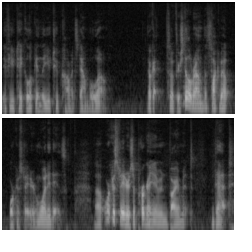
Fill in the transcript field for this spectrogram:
if you take a look in the YouTube comments down below. Okay, so if you're still around, let's talk about Orchestrator and what it is. Uh, Orchestrator is a programming environment that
